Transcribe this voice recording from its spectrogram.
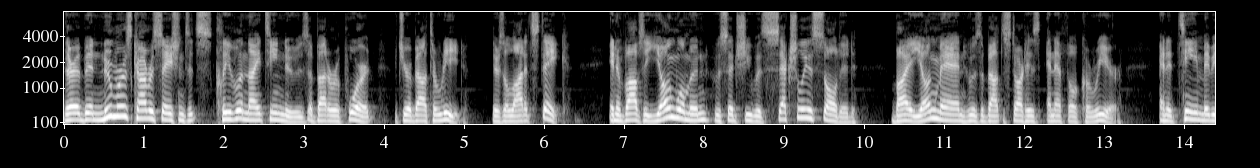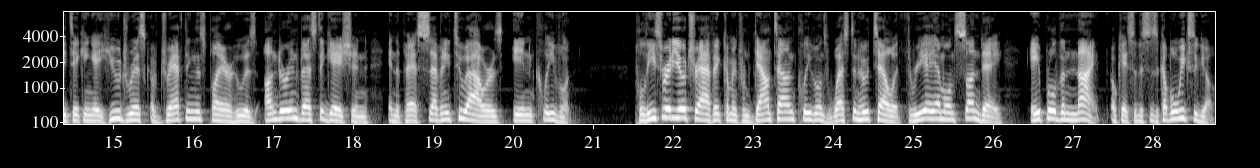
There have been numerous conversations at Cleveland 19 News about a report that you're about to read. There's a lot at stake. It involves a young woman who said she was sexually assaulted by a young man who is about to start his NFL career and a team may be taking a huge risk of drafting this player who is under investigation in the past 72 hours in Cleveland. Police radio traffic coming from downtown Cleveland's Westin Hotel at 3 a.m. on Sunday, April the 9th. Okay, so this is a couple weeks ago.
